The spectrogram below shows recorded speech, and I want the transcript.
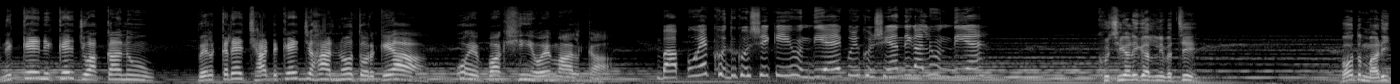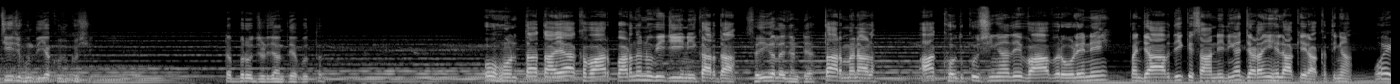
ਨਿੱਕੇ ਨਿੱਕੇ ਜਵਾਕਾਂ ਨੂੰ ਬਿਲਕਲੇ ਛੱਡ ਕੇ ਜਹਾਨੋਂ ਤੁਰ ਗਿਆ। ਓਏ ਬਖਸ਼ੀ ਓਏ ਮਾਲਕਾ। ਬਾਪੂ ਇਹ ਖੁਦਕੁਸ਼ੀ ਕੀ ਹੁੰਦੀ ਹੈ? ਕੋਈ ਖੁਸ਼ੀਆਂ ਦੀ ਗੱਲ ਹੁੰਦੀ ਹੈ? ਖੁਸ਼ੀ ਵਾਲੀ ਗੱਲ ਨਹੀਂ ਬੱਚੇ। ਬਹੁਤ ਮਾੜੀ ਚੀਜ਼ ਹੁੰਦੀ ਆ ਖੁਦਕੁਸ਼ੀ। ਟੱਬਰ ਉਜੜ ਜਾਂਦੇ ਆ ਪੁੱਤ। ਉਹ ਹੁਣ ਤਾਂ ਤਾਇਆ ਅਖਬਾਰ ਪੜਨ ਨੂੰ ਵੀ ਜੀ ਨਹੀਂ ਕਰਦਾ। ਸਹੀ ਗੱਲ ਹੈ ਜੰਟਿਆ। ਧਰਮ ਨਾਲ ਆ ਖੁਦਕੁਸ਼ੀਆਂ ਦੇ ਵਾਵ ਰੋਲੇ ਨੇ ਪੰਜਾਬ ਦੀ ਕਿਸਾਨੀ ਦੀਆਂ ਜੜਾਂ ਹੀ ਹਿਲਾ ਕੇ ਰੱਖਤੀਆਂ। ਓਏ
